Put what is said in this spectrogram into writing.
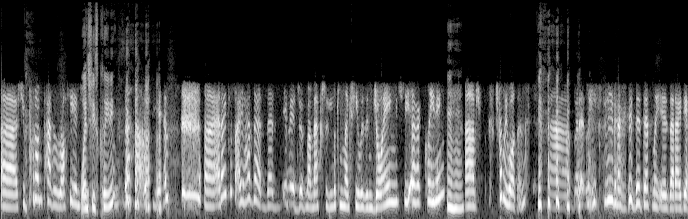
Uh, she put on Pavarotti and When she's cleaning? the house, yes. Uh, and I just, I have that, that image of mum actually looking like she was enjoying she, uh, cleaning. Mm-hmm. Um, she, she probably wasn't, uh, but at least, you know, there definitely is that idea.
